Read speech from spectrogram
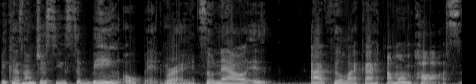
because I'm just used to being open. Right. So now it, I feel like I, I'm on pause.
